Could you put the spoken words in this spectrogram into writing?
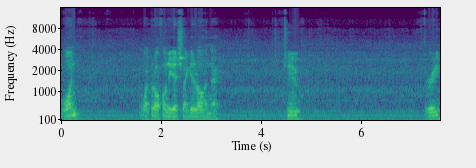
One, wipe it off on the edge so I get it all in there. Two, three,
